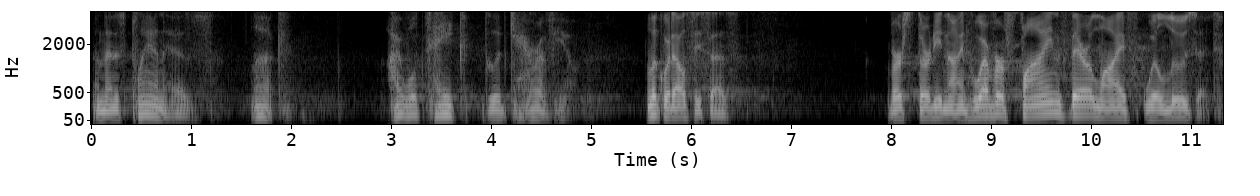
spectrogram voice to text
And then his plan is look, I will take good care of you. Look what else he says. Verse 39 Whoever finds their life will lose it,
